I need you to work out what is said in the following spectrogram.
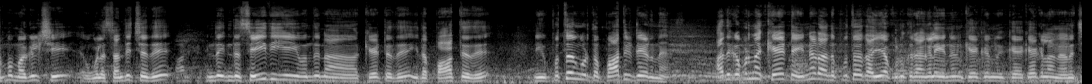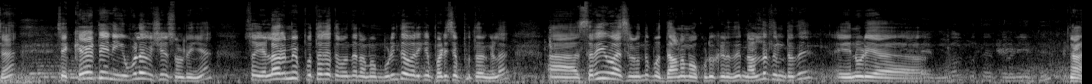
ரொம்ப மகிழ்ச்சி உங்களை சந்தித்தது இந்த இந்த செய்தியை வந்து நான் கேட்டது இதை பார்த்தது. நீங்கள் புத்தகம் கொடுத்த பார்த்துக்கிட்டே இருந்தேன். அதுக்கப்புறம் தான் கேட்டேன் என்னடா அந்த புத்தகத்தை ஐயா கொடுக்குறாங்களே என்னென்னு கேட்கணும் கே கேட்கலாம்னு நினச்சேன். சரி கேட்டேன் நீங்கள் இவ்வளோ விஷயம் சொல்கிறீங்க ஸோ எல்லாருமே புத்தகத்தை வந்து நம்ம முடிந்த வரைக்கும் படித்த புத்தகங்களை சிறைவாசிகள் வந்து இப்போ தானமாக கொடுக்கறது நல்லதுன்றது என்னுடைய முதல் புத்தகத்தை வெளியிட்டு ஆ.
